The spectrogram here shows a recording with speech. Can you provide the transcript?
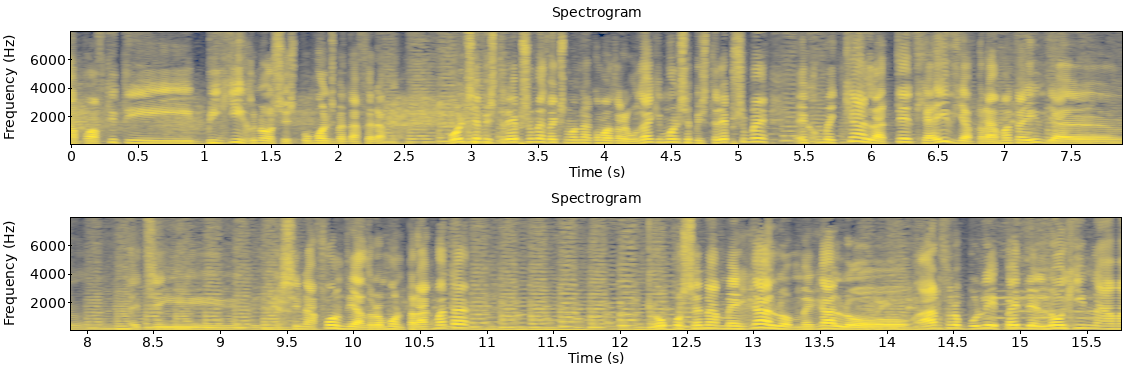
από αυτή την πηγή γνώσης που μόλις μεταφέραμε. Μόλις επιστρέψουμε, θα έχουμε ένα ακόμα τραγουδάκι. Μόλις επιστρέψουμε, έχουμε κι άλλα τέτοια ίδια πράγματα, ίδια ε, έτσι, συναφών διαδρομών πράγματα. Όπως ένα μεγάλο μεγάλο άρθρο που λέει πέντε λόγοι να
